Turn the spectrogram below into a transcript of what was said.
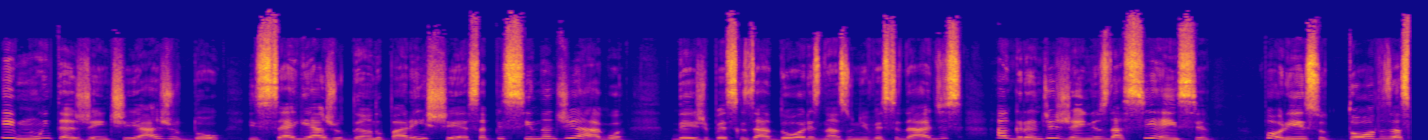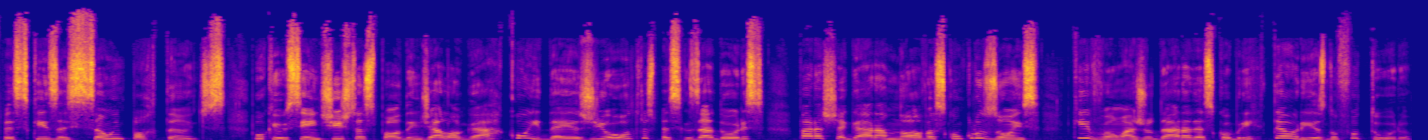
E muita gente ajudou e segue ajudando para encher essa piscina de água, desde pesquisadores nas universidades a grandes gênios da ciência. Por isso, todas as pesquisas são importantes, porque os cientistas podem dialogar com ideias de outros pesquisadores para chegar a novas conclusões que vão ajudar a descobrir teorias no futuro.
